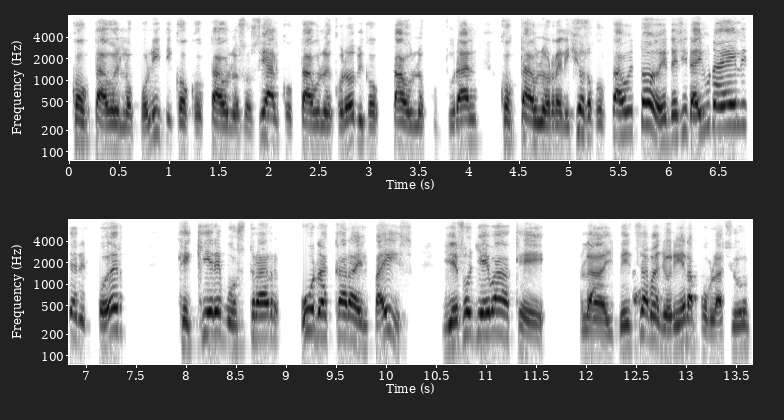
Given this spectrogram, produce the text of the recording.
cooptado en lo político, cooptado en lo social, cooptado en lo económico, cooptado en lo cultural, cooptado en lo religioso, cooptado en todo. Es decir, hay una élite en el poder que quiere mostrar una cara del país y eso lleva a que la inmensa mayoría de la población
